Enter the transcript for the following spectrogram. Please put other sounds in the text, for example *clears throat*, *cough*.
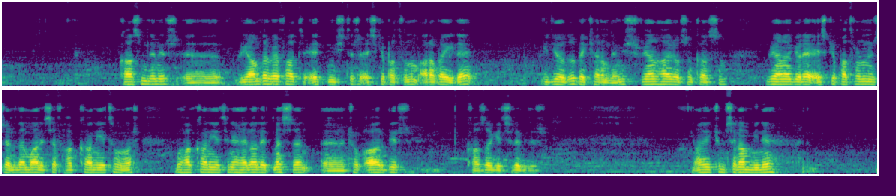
Kasım Demir, e, rüyamda vefat etmiştir. Eski patronum araba ile gidiyordu, bekarım demiş. Rüyan hayır olsun Kasım. Rüyana göre eski patronun üzerinde maalesef hakkaniyetin var. Bu hakkaniyetini helal etmezsen e, çok ağır bir kaza geçirebilir. Aleyküm selam Mine.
